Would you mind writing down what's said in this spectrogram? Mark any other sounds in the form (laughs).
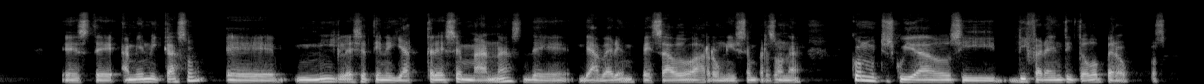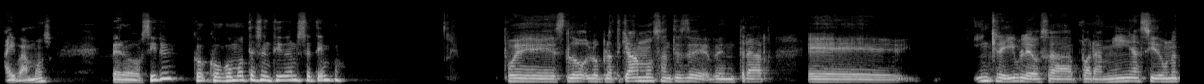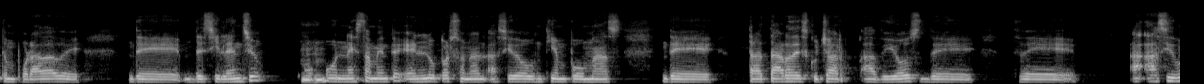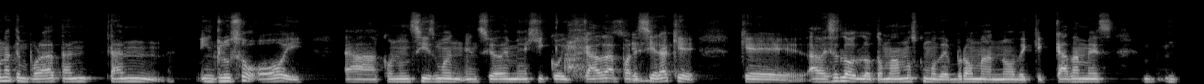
Este, a mí en mi caso, eh, mi iglesia tiene ya tres semanas de, de, haber empezado a reunirse en persona con muchos cuidados y diferente y todo, pero pues ahí vamos. Pero sí, ¿cómo te has sentido en este tiempo? Pues lo, lo platicábamos antes de, de entrar. Eh, increíble, o sea, para mí ha sido una temporada de, de, de silencio. Honestamente, en lo personal ha sido un tiempo más de tratar de escuchar a Dios, de, de ha, sido una temporada tan, tan, incluso hoy, ah, con un sismo en, Ciudad de México y cada, pareciera que, que a veces lo, tomamos como de broma, ¿no? De que cada mes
